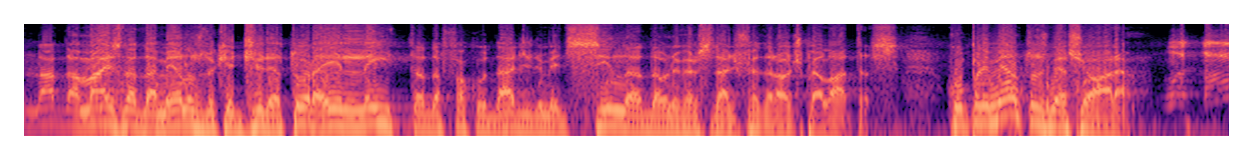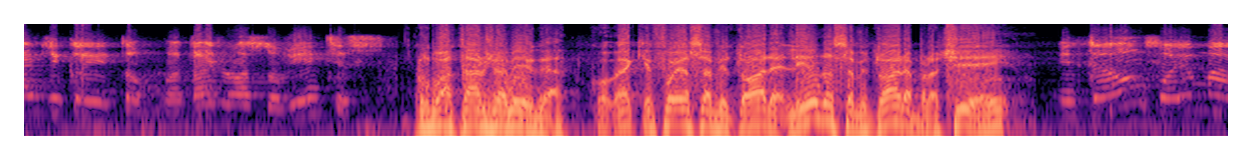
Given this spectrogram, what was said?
nada mais, nada menos do que diretora eleita da Faculdade de Medicina da Universidade Federal de Pelotas. Cumprimentos, minha senhora. Boa tarde, Cleiton. Boa tarde, nossos ouvintes. Boa tarde, amiga. Como é que foi essa vitória? Linda essa vitória para ti, hein? Então, foi uma,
